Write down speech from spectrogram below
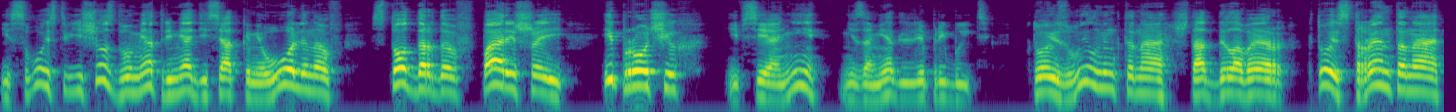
и свойстве еще с двумя-тремя десятками Уолленов, Стоддардов, Паришей и прочих, и все они не замедлили прибыть кто из Уилмингтона, штат Делавер, кто из Трентона,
